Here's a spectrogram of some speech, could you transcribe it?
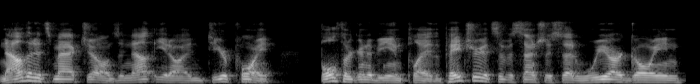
Now that it's Mac Jones, and now, you know, and to your point, both are going to be in play. The Patriots have essentially said, we are going,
